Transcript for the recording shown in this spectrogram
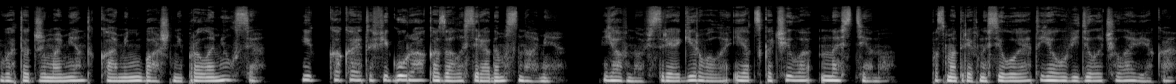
В этот же момент камень башни проломился, и какая-то фигура оказалась рядом с нами. Я вновь среагировала и отскочила на стену. Посмотрев на силуэт, я увидела человека.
